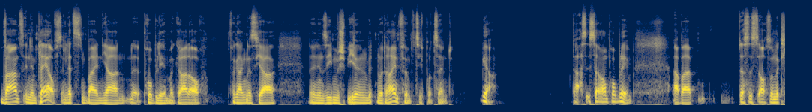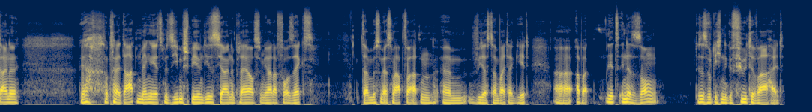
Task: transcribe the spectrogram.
waren es in den Playoffs in den letzten beiden Jahren äh, Probleme. Gerade auch vergangenes Jahr ne, in den sieben Spielen mit nur 53 Prozent. Ja, das ist dann auch ein Problem. Aber das ist auch so eine kleine, ja, eine kleine Datenmenge jetzt mit sieben Spielen dieses Jahr in den Playoffs, im Jahr davor sechs. Da müssen wir erstmal abwarten, ähm, wie das dann weitergeht. Äh, aber jetzt in der Saison, das ist wirklich eine gefühlte Wahrheit,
